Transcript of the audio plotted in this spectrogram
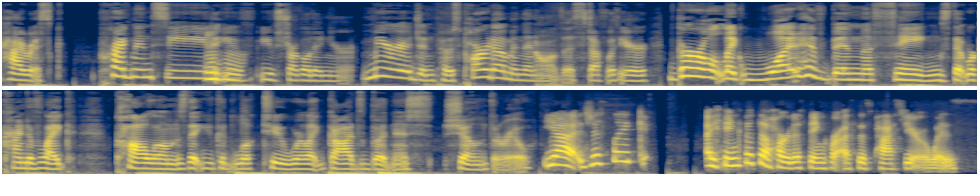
high risk pregnancy, that Mhm. you've you've struggled in your marriage and postpartum, and then all of this stuff with your girl. Like, what have been the things that were kind of like columns that you could look to where like God's goodness shone through? Yeah, just like I think that the hardest thing for us this past year was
